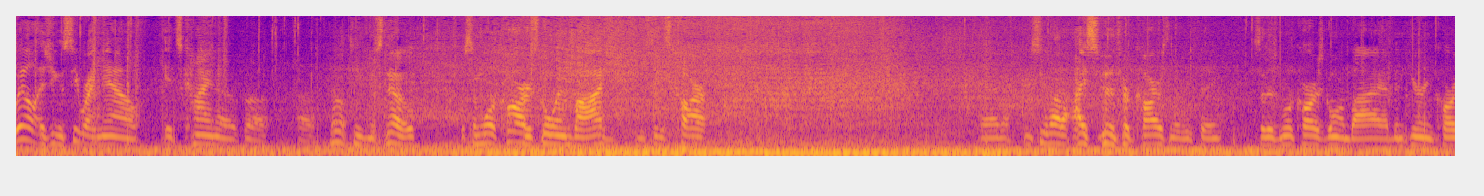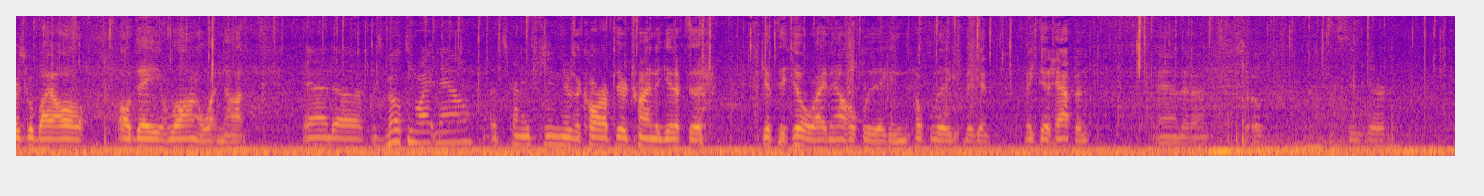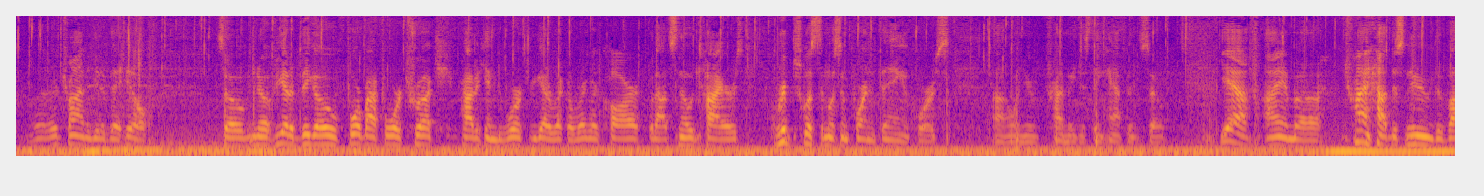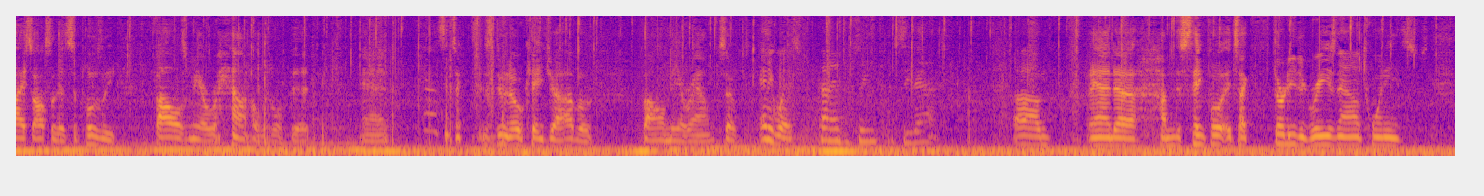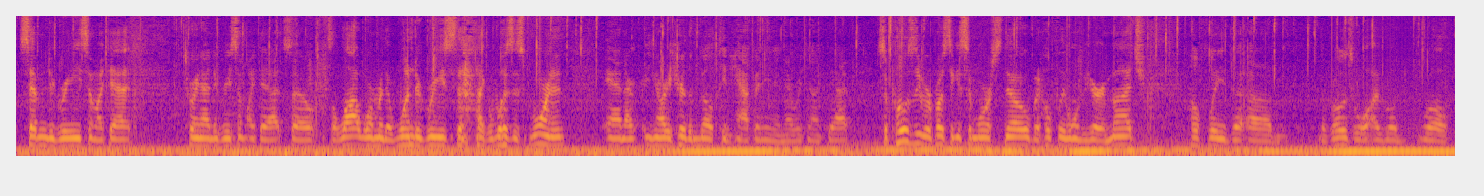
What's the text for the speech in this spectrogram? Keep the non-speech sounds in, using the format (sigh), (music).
Well, as you can see right now, it's kind of uh, uh, melting the snow. There's some more cars going by. You see this car. And uh, you see a lot of ice (laughs) under their cars and everything. So there's more cars going by. I've been hearing cars go by all, all day long and whatnot. And uh, it's melting right now. It's kind of interesting. There's a car up there trying to get up the get the hill right now. Hopefully they can hopefully they, they can make that happen. And uh, so let's see here. They're trying to get up that hill. So, you know, if you got a big old 4x4 truck, probably can work if you got a regular car without snow tires. Grip's what's the most important thing, of course, uh, when you're trying to make this thing happen. So, yeah, I am uh, (laughs) trying out this new device also that supposedly follows me (laughs) around a little bit. And yeah, it seems like it's doing an okay job of following me around. So, anyways, kind of interesting to see that. Um, and uh, I'm just thankful it's like 30 degrees now, 27 degrees, something like that. 29 degrees, something like that. So it's a lot warmer than one degrees (laughs) like it was this morning. And I, you can already hear the melting happening and everything like that. Supposedly we're supposed to get some more snow, but hopefully it won't be very much. Hopefully the um, the roads will will, will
